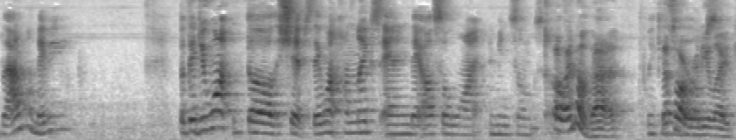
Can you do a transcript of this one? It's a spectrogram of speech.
But I don't know, maybe but they do want the, the ships. They want Hyunlix and they also want Minsung. So Oh, I know that. That's already those. like,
